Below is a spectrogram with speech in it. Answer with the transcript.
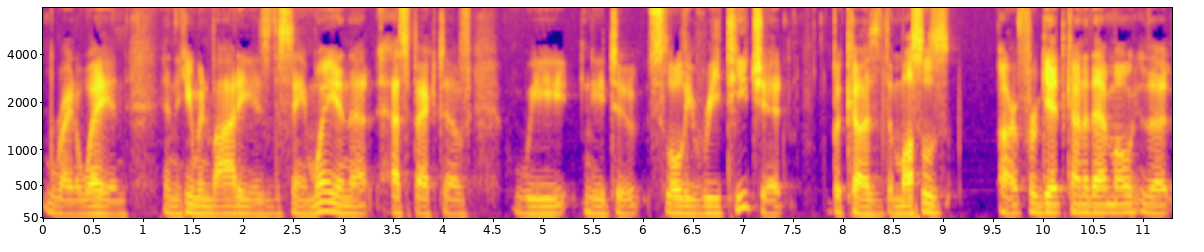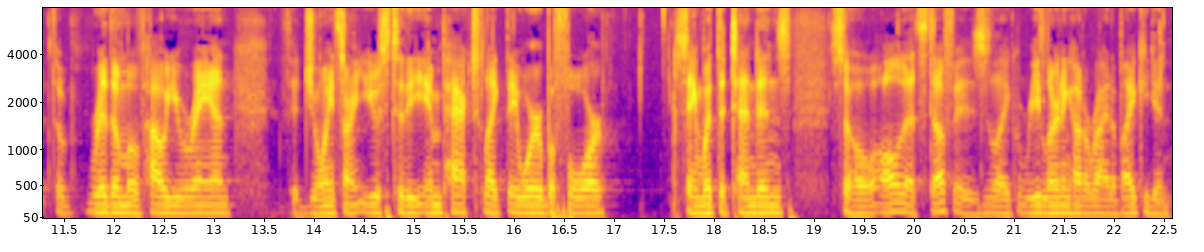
right away, and and the human body is the same way in that aspect of we need to slowly reteach it because the muscles are forget kind of that mo the the rhythm of how you ran. The joints aren't used to the impact like they were before same with the tendons. So all that stuff is like relearning how to ride a bike again.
